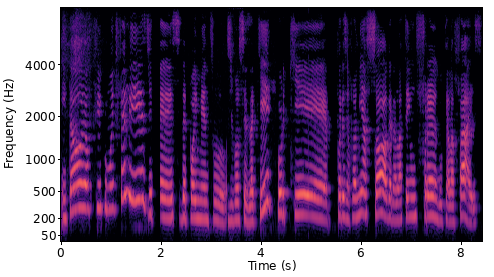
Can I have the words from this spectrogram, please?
Então eu fico muito feliz de ter esse depoimento de vocês aqui, porque, por exemplo, a minha sogra, ela tem um frango que ela faz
